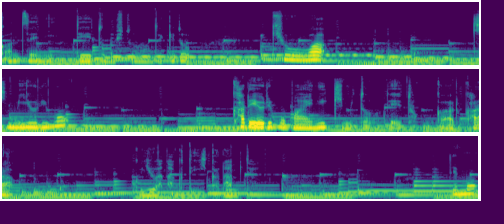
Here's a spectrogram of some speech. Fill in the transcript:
完全にデートの人なんだけど今日は君よりも彼よりも前に君とのデートがあるから言わなくていいかなみたいな。でも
